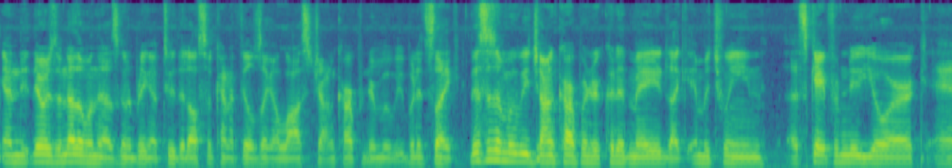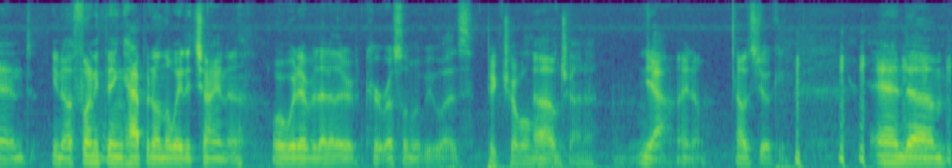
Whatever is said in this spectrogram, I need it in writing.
And there was another one that I was going to bring up too that also kind of feels like a lost John Carpenter movie. But it's like this is a movie John Carpenter could have made like in between Escape from New York and you know a funny thing happened on the way to China or whatever that other Kurt Russell movie was. Big Trouble in Um, China. Yeah, I know. I was joking. and um,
